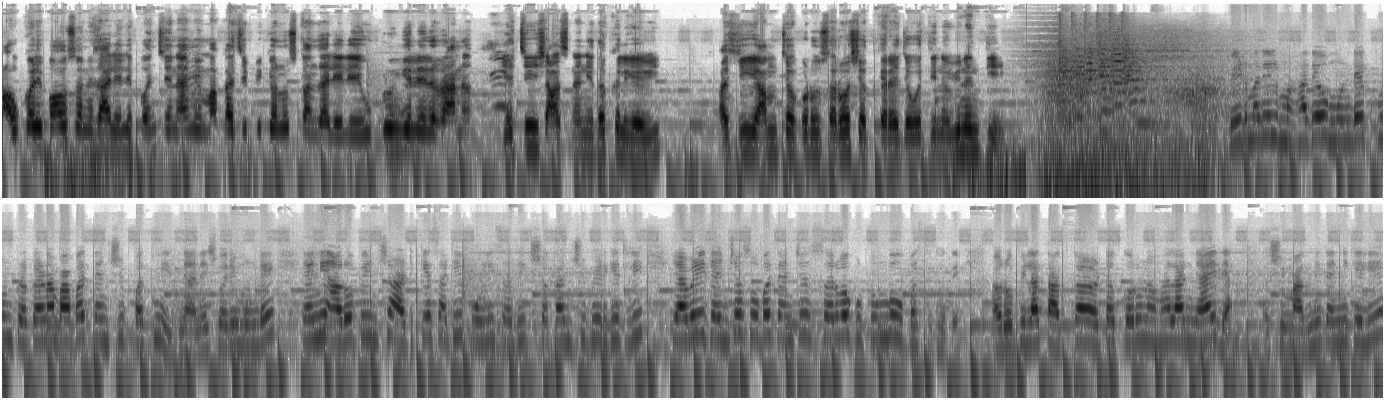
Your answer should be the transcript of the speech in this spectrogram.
अवकाळी पावसाने झालेले पंचनामे मकाचे पिकं नुकसान झालेले उकळून गेलेले रानं याचीही शासनाने दखल घ्यावी अशी आमच्याकडून सर्व शेतकऱ्याच्या वतीनं विनंती आहे. बीडमधील महादेव मुंडे खून प्रकरणाबाबत त्यांची पत्नी ज्ञानेश्वरी मुंडे यांनी आरोपींच्या अटकेसाठी पोलीस अधीक्षकांची भेट घेतली. यावेळी त्यांच्यासोबत त्यांचे सर्व कुटुंब उपस्थित होते. आरोपीला तात्काळ अटक करून आम्हाला न्याय द्या अशी मागणी त्यांनी केली आहे.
